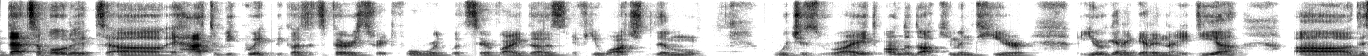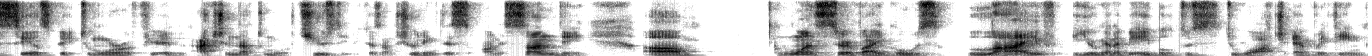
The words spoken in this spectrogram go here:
that's about it. Uh, it had to be quick because it's very straightforward what SurvAI does. If you watch the demo, which is right on the document here, you're gonna get an idea. Uh, the sales page tomorrow, if you actually not tomorrow, Tuesday, because I'm shooting this on a Sunday. Um, once SurvAI goes live, you're going to be able to, to watch everything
